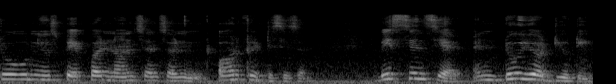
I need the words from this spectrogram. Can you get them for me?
to newspaper nonsense or criticism. Be sincere and do your duty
